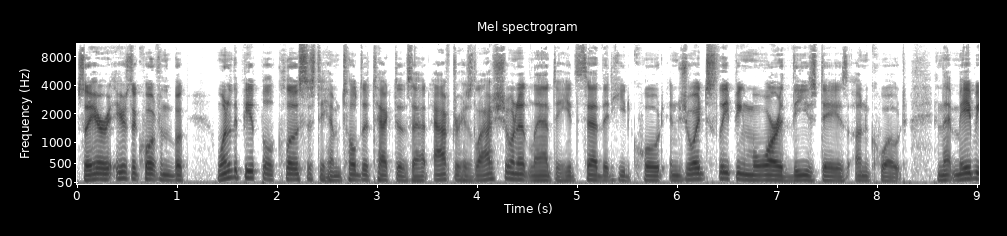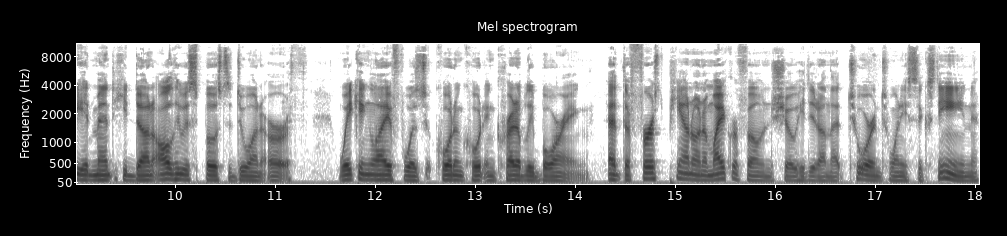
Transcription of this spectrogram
So here here's a quote from the book. One of the people closest to him told detectives that after his last show in Atlanta, he'd said that he'd quote enjoyed sleeping more these days unquote, and that maybe it meant he'd done all he was supposed to do on Earth. Waking Life was quote unquote incredibly boring. At the first piano and a microphone show he did on that tour in 2016,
